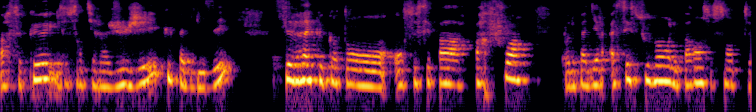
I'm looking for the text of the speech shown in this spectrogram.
parce qu'il se sentira jugé, culpabilisé. C'est vrai que quand on, se sépare, parfois, pour ne pas dire assez souvent, les parents se sentent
